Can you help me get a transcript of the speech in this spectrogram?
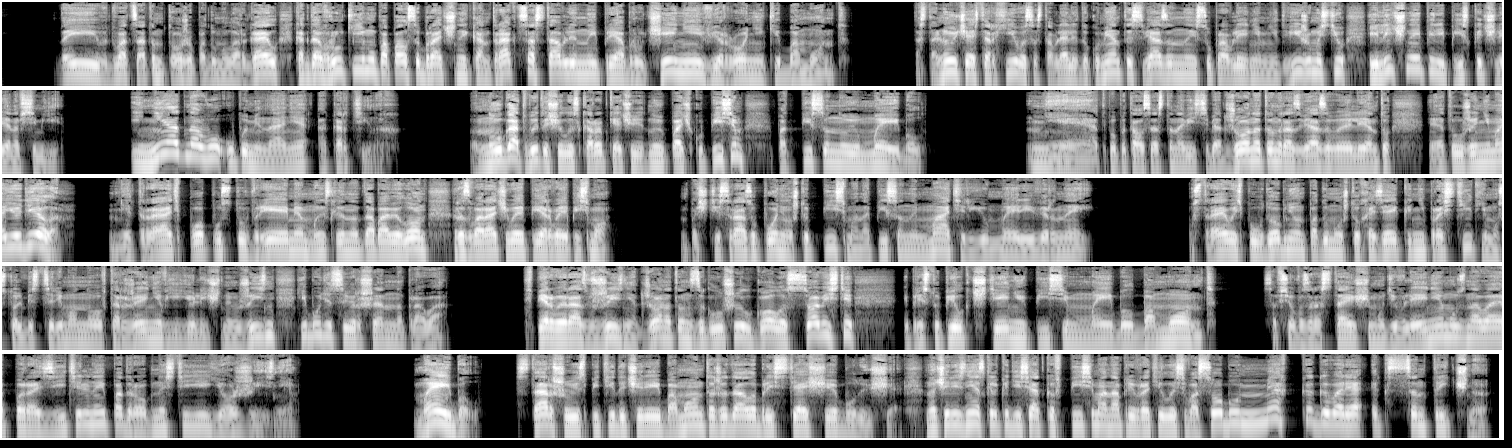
Да и в двадцатом тоже, подумал Аргайл, когда в руки ему попался брачный контракт, составленный при обручении Вероники Бамонт. Остальную часть архива составляли документы, связанные с управлением недвижимостью и личная переписка членов семьи. И ни одного упоминания о картинах. Он наугад вытащил из коробки очередную пачку писем, подписанную Мейбл. «Нет», — попытался остановить себя Джонатан, развязывая ленту, — «это уже не мое дело». «Не трать попусту время», — мысленно добавил он, разворачивая первое письмо. Он почти сразу понял, что письма написаны матерью Мэри Верней. Устраиваясь поудобнее, он подумал, что хозяйка не простит ему столь бесцеремонного вторжения в ее личную жизнь и будет совершенно права. В первый раз в жизни Джонатан заглушил голос совести и приступил к чтению писем Мейбл Бамонт, со все возрастающим удивлением узнавая поразительные подробности ее жизни. Мейбл, старшую из пяти дочерей Бамонт, ожидала блестящее будущее, но через несколько десятков писем она превратилась в особу, мягко говоря, эксцентричную,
